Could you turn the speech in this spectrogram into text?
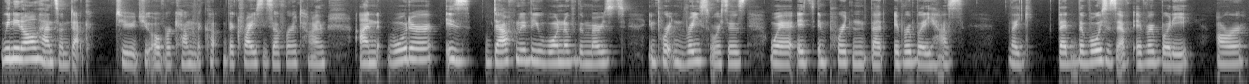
we need all hands on deck to to overcome the the crisis of our time, and water is definitely one of the most important resources where it's important that everybody has like that the voices of everybody are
